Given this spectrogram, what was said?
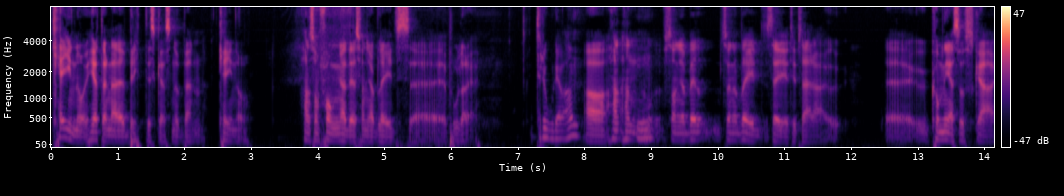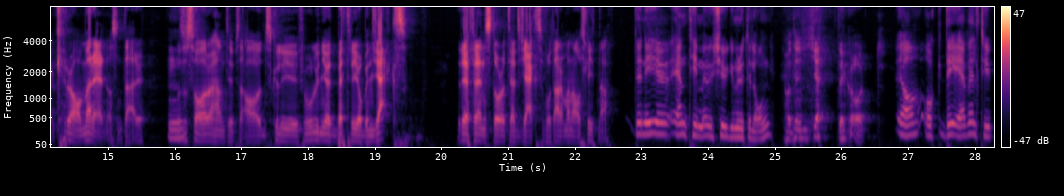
Kano, heter den där brittiska snubben Kano. Han som fångade Sonja Blades eh, polare. Tror det va? Ja, han, han, Mm. Sonja, Bel, Sonja Blade säger typ så här eh, Kom ner så ska krama dig något sånt där. Mm. Och så svarar han typ så här, ja du skulle ju förmodligen göra ett bättre jobb än Jax. Referens då till att Jax har fått armarna avslitna. Den är ju en timme och 20 minuter lång. Ja, det är jättekort. Ja, och det är väl typ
